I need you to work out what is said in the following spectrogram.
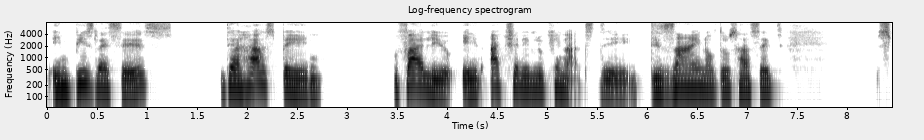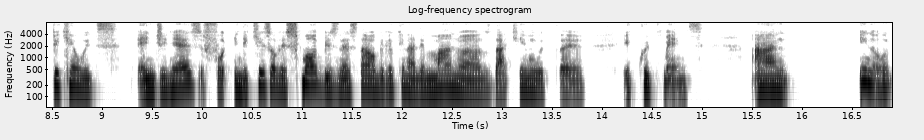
in businesses, there has been value in actually looking at the design of those assets, speaking with engineers. For in the case of a small business, that will be looking at the manuals that came with the equipment, and you know,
